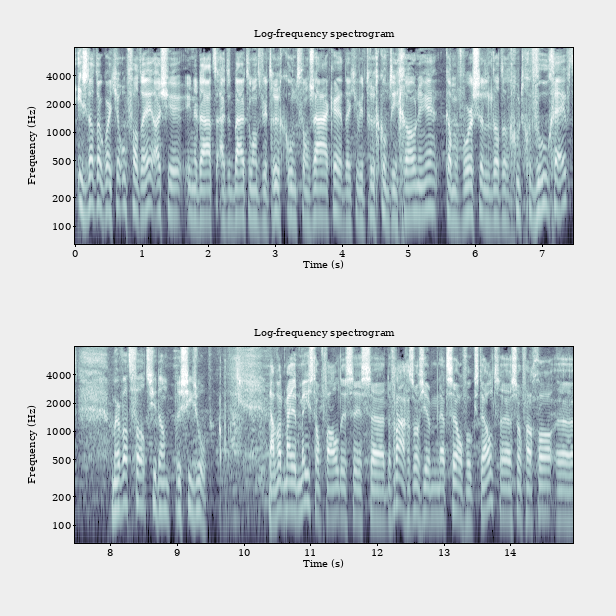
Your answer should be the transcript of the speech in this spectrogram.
Is dat ook wat je opvalt hè? als je inderdaad uit het buitenland weer terugkomt van zaken, dat je weer terugkomt in Groningen? Ik kan me voorstellen dat het een goed gevoel geeft. Maar wat valt je dan precies op? Nou, wat mij het meest opvalt is, is uh, de vragen zoals je hem net zelf ook stelt. Uh, zo van, goh, uh,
